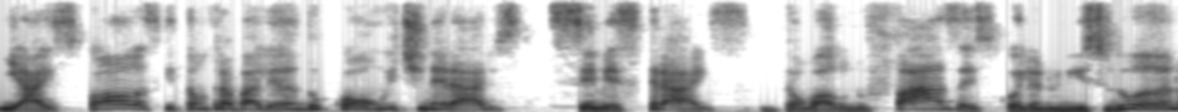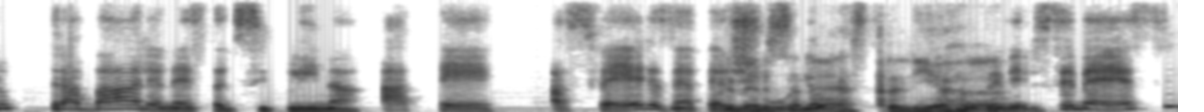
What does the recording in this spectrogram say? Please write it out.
E há escolas que estão trabalhando com itinerários semestrais. Então, o aluno faz a escolha no início do ano, trabalha nesta disciplina até as férias, né, até primeiro julho. semestre ali, no primeiro semestre,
